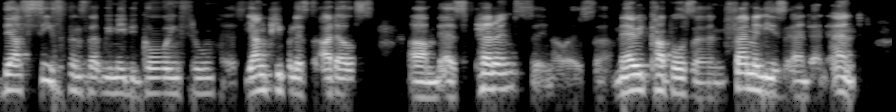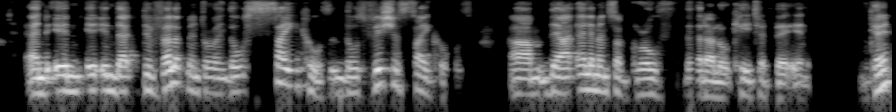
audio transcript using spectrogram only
There are seasons that we may be going through as young people, as adults, um, as parents, you know, as uh, married couples and families, and and and. And in in that development or in those cycles, in those vicious cycles, um, there are elements of growth that are located therein. Okay.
